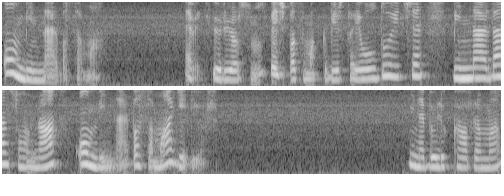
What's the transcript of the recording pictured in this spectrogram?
On binler basamağı. Evet görüyorsunuz 5 basamaklı bir sayı olduğu için binlerden sonra on binler basamağa geliyor. Yine bölük kavramı.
